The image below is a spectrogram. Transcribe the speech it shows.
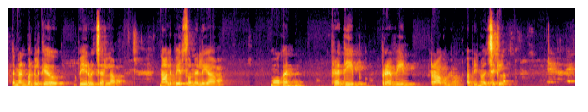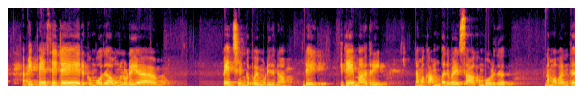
இந்த நண்பர்களுக்கு பேர் வச்சிடலாம் நாலு பேர் சொன்னேன் இல்லையா? மோகன் பிரதீப் பிரவீன் ராகுல் அப்படின்னு வச்சுக்கலாம். அப்படியே பேசிகிட்டே இருக்கும்போது அவங்களுடைய பேச்சு எங்கே போய் முடியுதுன்னா டேய் இதே மாதிரி நமக்கு ஐம்பது வயசு ஆகும்பொழுது நம்ம வந்து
